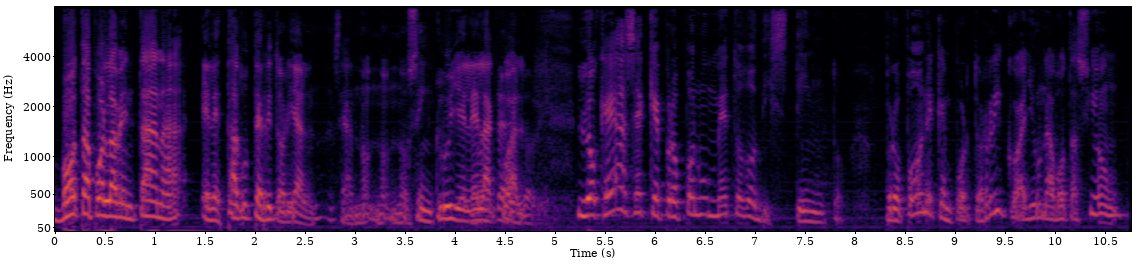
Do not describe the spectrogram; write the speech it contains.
vota por la ventana el estatus territorial, o sea, no, no, no se incluye el, el actual. Territorio. Lo que hace es que propone un método distinto. Propone que en Puerto Rico haya una votación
